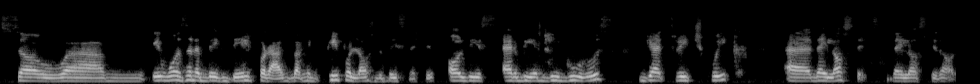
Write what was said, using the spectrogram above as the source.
So um, it wasn't a big deal for us. But I mean, people lost the businesses. All these Airbnb gurus get rich quick. Uh, they lost it. They lost it all.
